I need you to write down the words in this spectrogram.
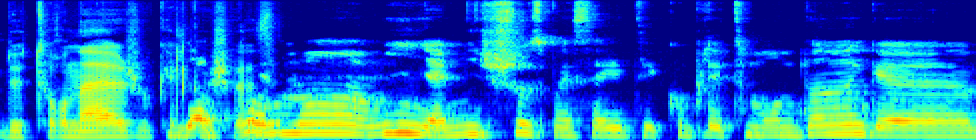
De tournage ou quelque chose? tellement, oui, il y a mille choses. Moi, ça a été complètement dingue. Euh,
